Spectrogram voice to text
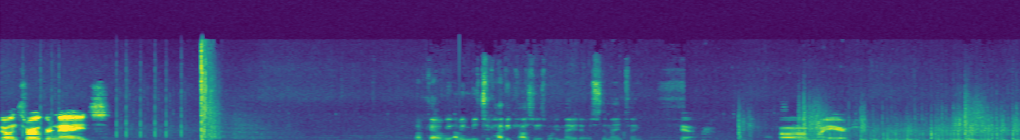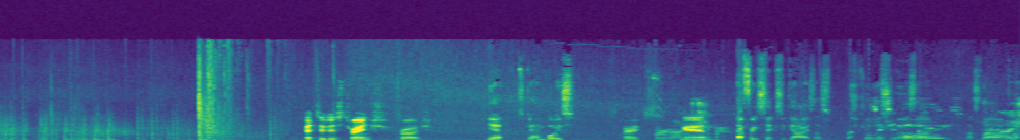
Don't throw grenades. Okay, we, I mean, we took heavy casualties, but we made it, which is the main thing. Yeah. Oh, my ears. Get to this trench, Farage. Yeah, let's get in, boys. Alright. Farage. Again. Uh, 360 guys, let's secure this and let's let our, let's let our Farage,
